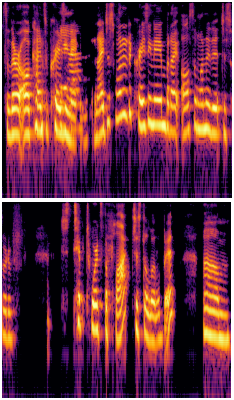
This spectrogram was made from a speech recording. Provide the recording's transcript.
so there are all kinds of crazy yeah. names, and I just wanted a crazy name, but I also wanted it to sort of just tip towards the plot just a little bit. Um,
